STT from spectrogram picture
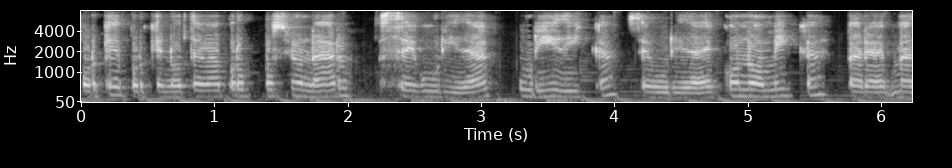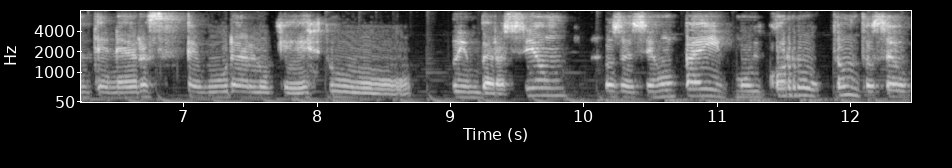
¿Por qué? Porque no te va a proporcionar seguridad jurídica, seguridad económica para mantener segura lo que es tu, tu inversión entonces, si es un país muy corrupto, entonces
